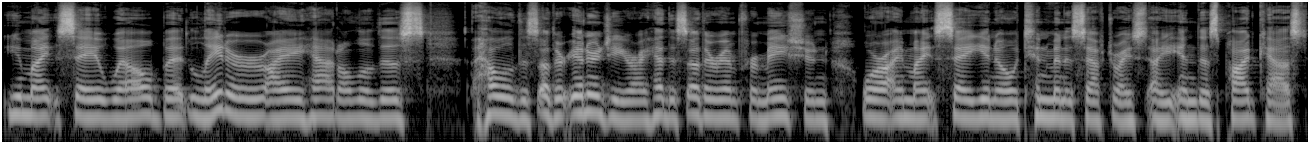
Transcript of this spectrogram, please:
you might say, well, but later I had all of this, all of this other energy, or I had this other information, or I might say, you know, 10 minutes after I, I end this podcast,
